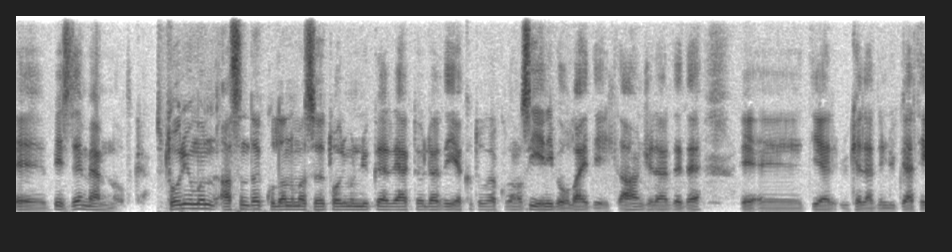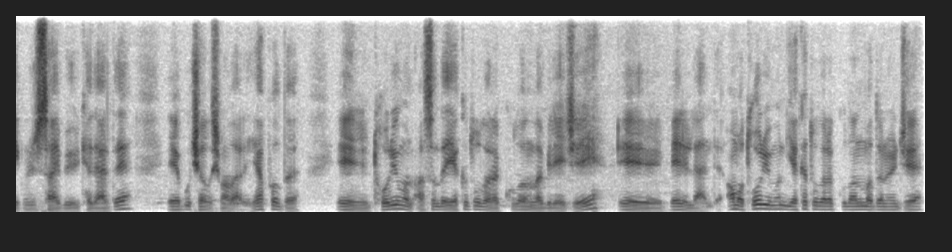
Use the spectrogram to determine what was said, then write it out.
E, biz de memnun olduk. Toryumun aslında kullanılması, toryumun nükleer reaktörlerde yakıt olarak kullanılması yeni bir olay değil. Daha öncelerde de e, e, diğer ülkelerde, nükleer teknoloji sahibi ülkelerde e, bu çalışmalar yapıldı e, toryumun aslında yakıt olarak kullanılabileceği e, belirlendi. Ama toryumun yakıt olarak kullanılmadan önce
